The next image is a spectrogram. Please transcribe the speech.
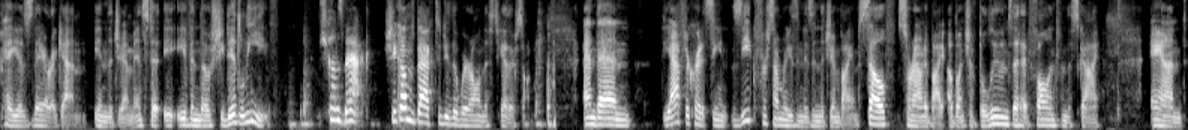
Sharpay is there again in the gym. Instead, even though she did leave, she comes back. She comes back to do the "We're All in This Together" song, and then the after credit scene. Zeke, for some reason, is in the gym by himself, surrounded by a bunch of balloons that had fallen from the sky, and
